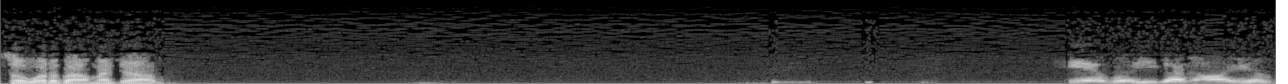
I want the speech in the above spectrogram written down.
So what about my job? Yeah, well, you got all your,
